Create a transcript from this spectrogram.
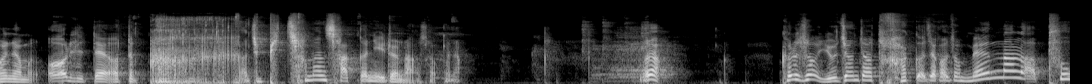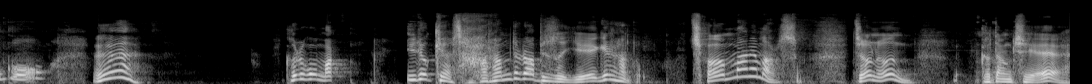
왜냐하면 어릴 때 어떤 아주 비참한 사건이 일어나서 그냥 그냥 그래서 유전자 다 꺼져가지고 맨날 아프고, 예. 그리고 막 이렇게 사람들 앞에서 얘기를 한다고. 천만의 말씀. 저는 그 당시에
